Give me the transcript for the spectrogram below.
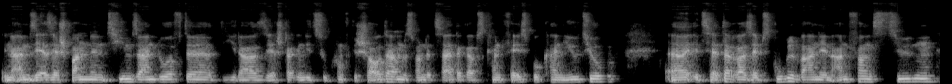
in einem sehr, sehr spannenden Team sein durfte, die da sehr stark in die Zukunft geschaut haben. Das war eine Zeit, da gab es kein Facebook, kein YouTube äh, etc. Selbst Google war in den Anfangszügen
